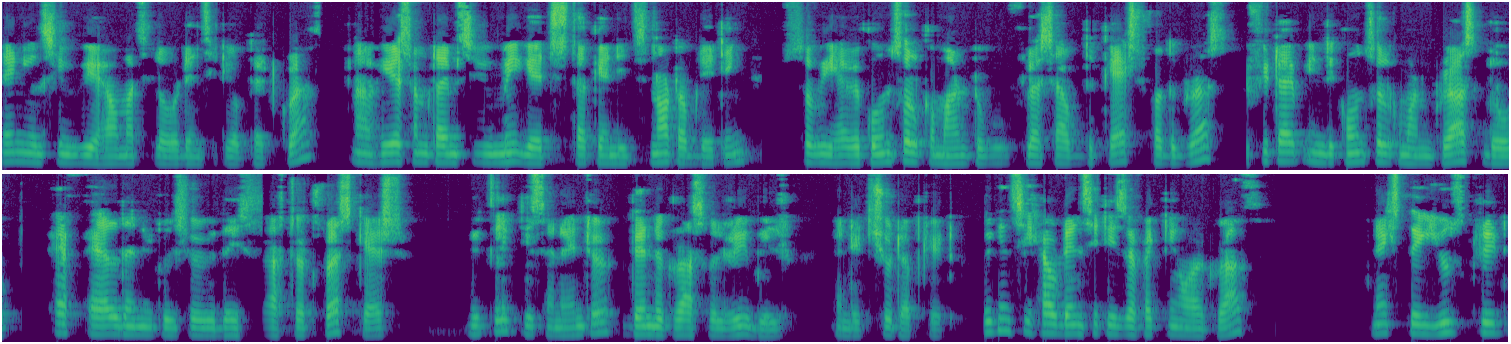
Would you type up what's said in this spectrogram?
then you'll see we have much lower density of that grass. Now here sometimes you may get stuck and it's not updating so we have a console command to flush out the cache for the grass. If you type in the console command grass.fl then it will show you this after flush cache. We click this and enter then the grass will rebuild and it should update. We can see how density is affecting our grass. Next the use grid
